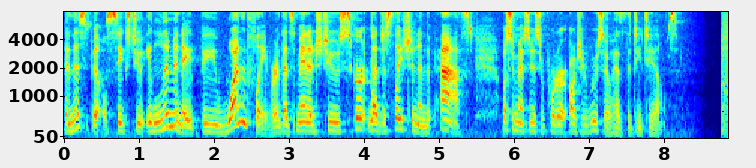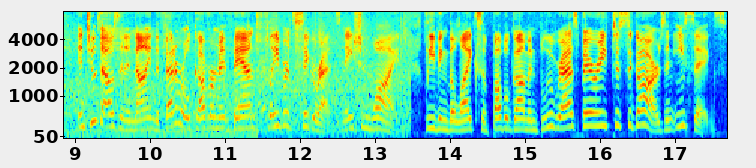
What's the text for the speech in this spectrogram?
And this bill seeks to eliminate the one flavor that's managed to skirt legislation in the past. Western Mass News reporter Audrey Russo has the details. In 2009, the federal government banned flavored cigarettes nationwide leaving the likes of bubblegum and blue raspberry to cigars and e-cigs.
